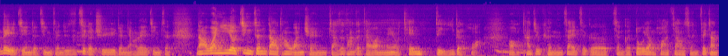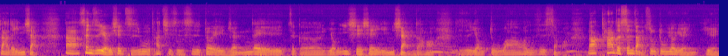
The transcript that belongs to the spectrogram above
类间的竞争，就是这个区域的鸟类竞争。然后万一又竞争到它完全，假设它在台湾没有天敌的话，哦，它就可能在这个整个多样化造成非常大的影响。那甚至有一些植物，它其实是对人类这个有一些些影响的哈，就是有毒啊或者是什么。那它的生长速度又远远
